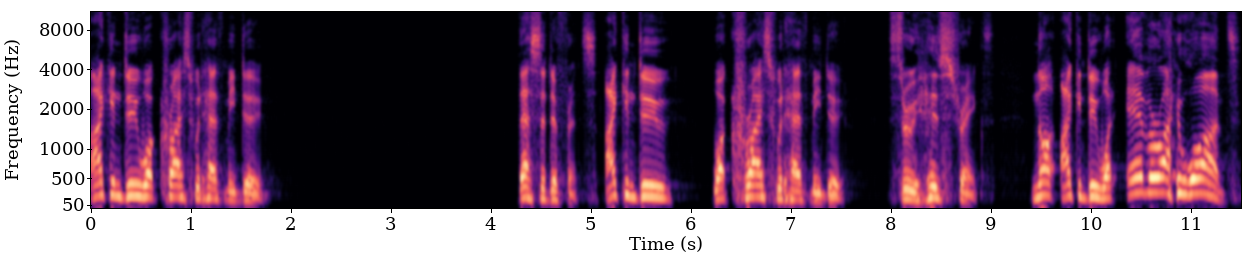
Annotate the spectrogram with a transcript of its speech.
I can do what Christ would have me do. That's the difference. I can do what Christ would have me do through his strength. Not I can do whatever I want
